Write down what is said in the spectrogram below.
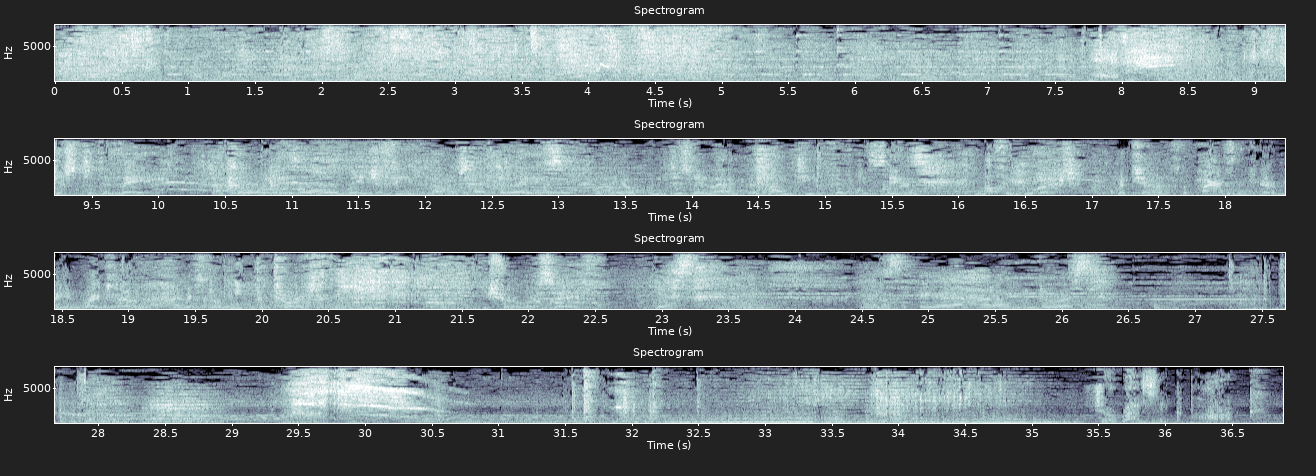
Just a delay. That's all it is. All major theme parks have delays. When they opened Disneyland in 1956, nothing worked. But John, if the Pirates of the Caribbean breaks down, the pirates don't eat the tourists. You sure we're safe? Yes. Unless they figure out how to open doors. Jurassic Park.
